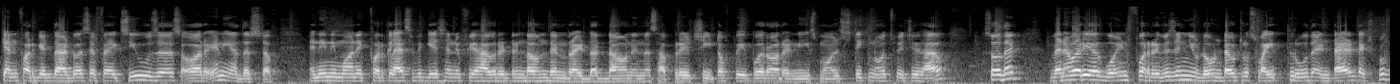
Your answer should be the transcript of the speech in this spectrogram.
can forget the adverse effects uses or any other stuff. Any mnemonic for classification if you have written down then write that down in a separate sheet of paper or any small stick notes which you have. So that whenever you are going for revision you don't have to swipe through the entire textbook.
